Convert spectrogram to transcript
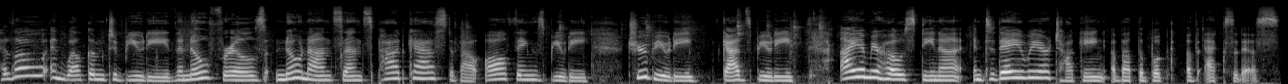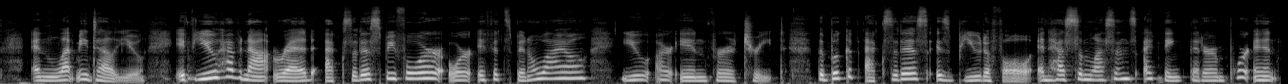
Hello and welcome to Beauty, the no frills, no nonsense podcast about all things beauty, true beauty, God's beauty. I am your host, Deanna, and today we are talking about the book of Exodus. And let me tell you, if you have not read Exodus before, or if it's been a while, you are in for a treat. The book of Exodus is beautiful and has some lessons I think that are important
